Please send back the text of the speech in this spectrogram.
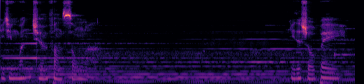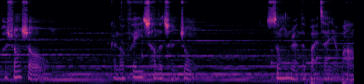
已经完全放松了，你的手背和双手感到非常的沉重，松软的摆在两旁，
